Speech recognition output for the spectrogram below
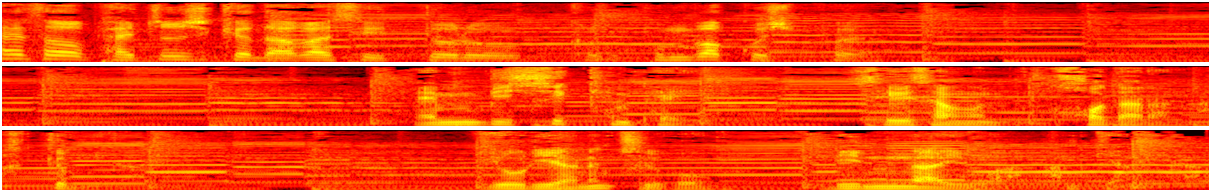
해서 발전시켜 나갈 수 있도록 그렇게 본받고 싶어요. MBC 캠페인 세상은 커다란 학교입니다. 요리하는 즐거움 민나이와 함께합니다.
